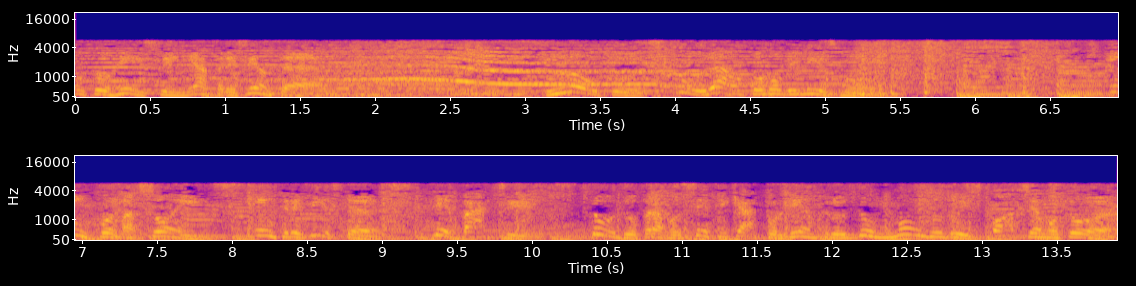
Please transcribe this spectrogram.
Adalto Racing apresenta Loucos por Automobilismo. Informações, entrevistas, debates, tudo para você ficar por dentro do mundo do esporte a motor.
